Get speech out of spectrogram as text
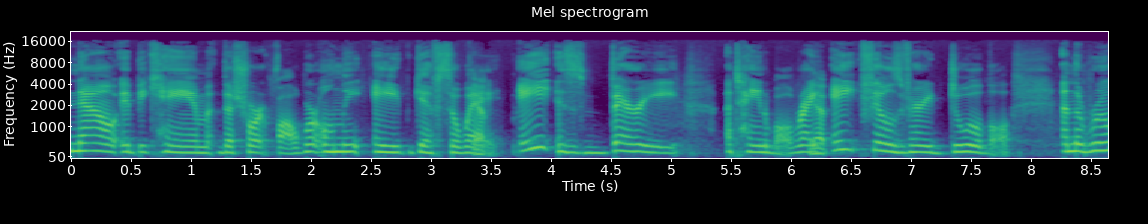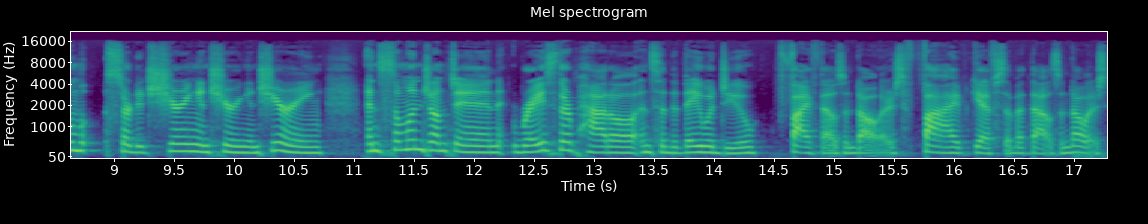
Now it became the shortfall. We're only eight gifts away. Yep. Eight is very attainable, right? Yep. Eight feels very doable. And the room started cheering and cheering and cheering. And someone jumped in, raised their paddle, and said that they would do $5,000, five gifts of $1,000.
